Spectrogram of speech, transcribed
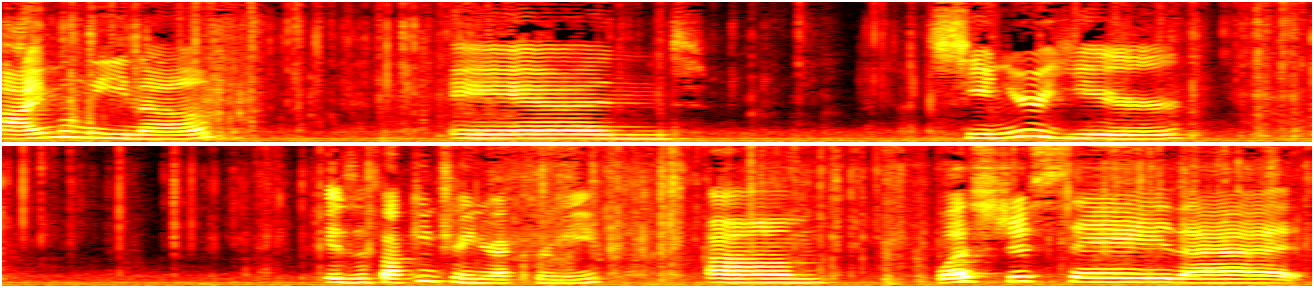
I'm Alina, and senior year is a fucking train wreck for me. Um, let's just say that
